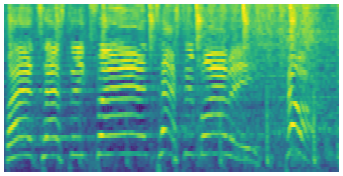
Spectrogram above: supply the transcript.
Fantastic, fantastic Miami. Come on.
